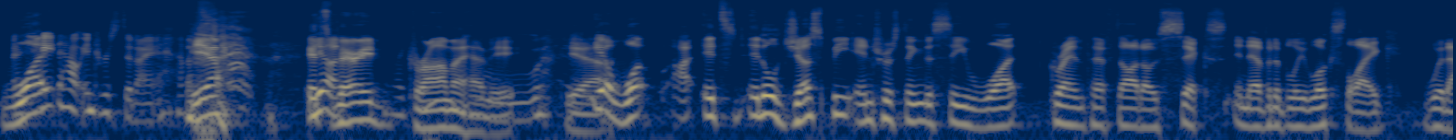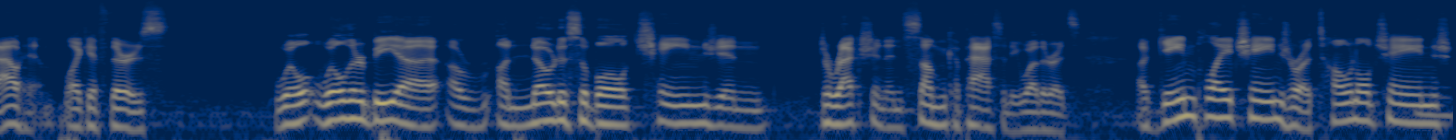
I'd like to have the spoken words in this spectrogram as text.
What- I hate how interested I am. Yeah, it's Yeah. very Like, drama heavy. Yeah. yeah what I it's it'll just be interesting to see what grand theft auto 6 inevitably looks like without him like if there's will will there be a, a, a noticeable change in direction in some capacity whether it's a gameplay change or a tonal change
